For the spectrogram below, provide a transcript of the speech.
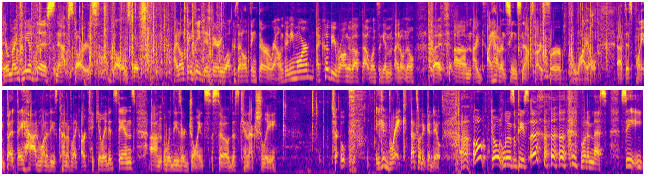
it reminds me of the Snap Stars dolls, which I don't think they did very well because I don't think they're around anymore. I could be wrong about that once again, I don't know. But um, I, I haven't seen Snap Stars for a while at this point. But they had one of these kind of like articulated stands um, where these are joints. So this can actually Oh, it can break. That's what it could do. Uh, oh, don't lose a piece. what a mess. See,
